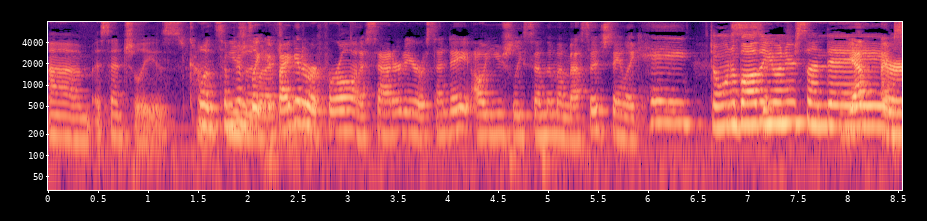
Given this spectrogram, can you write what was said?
Um, essentially, is kind Well, of and sometimes, usually like, what if I get a referral on a Saturday or a Sunday, I'll usually send them a message saying, like, hey, don't want to bother so- you on your Sunday, Yep, I'm so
